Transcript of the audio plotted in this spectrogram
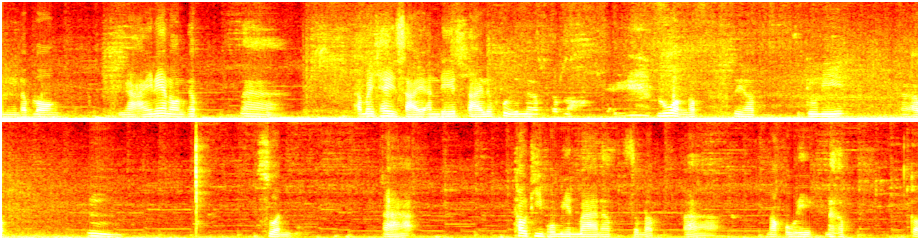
นี่รับรองหงายแน่นอนครับ อ่าถ้าไม่ใช่สายอันเดทตายแล้วฟื้นนะครับรับรองล่วงครับนี่ครับสกิลนี้นะครับ อืม ส่วน อ่า เท่าที่ผมเห็นมานะครับสำหรับ อ่าน็อกโอเวกนะครับ ก็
